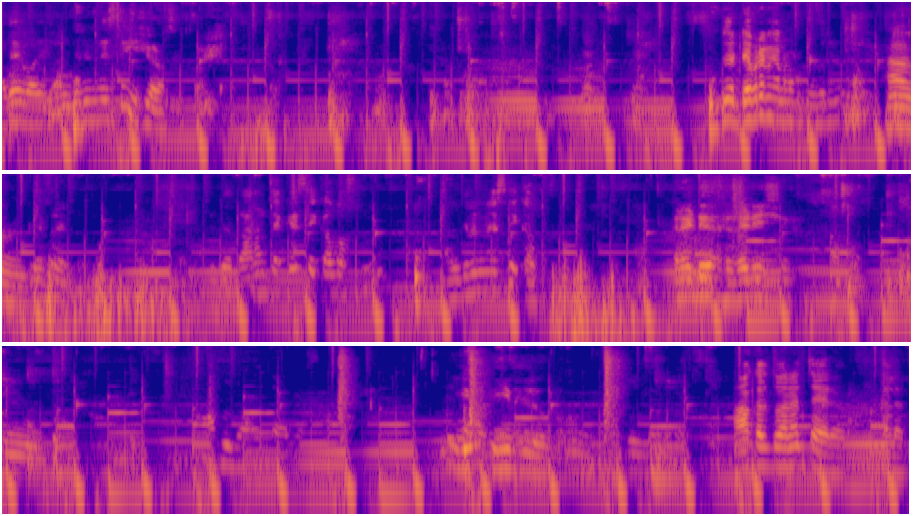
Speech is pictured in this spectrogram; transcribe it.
అదే అల్జరిన్ వేస్తే ఈ షేడ్ వస్తుంది. డిఫరెంట్ కనబడుతుంది డిఫరెంట్ ఇది దానం ఈ కలర్ వస్తుంది అల్జరిన్ వేస్తే ఈ కలర్ రెడ్ రెడిష్ ఈ- ఈ బ్లూ ఆకలి ద్వారా తయారవుతుంది కలర్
